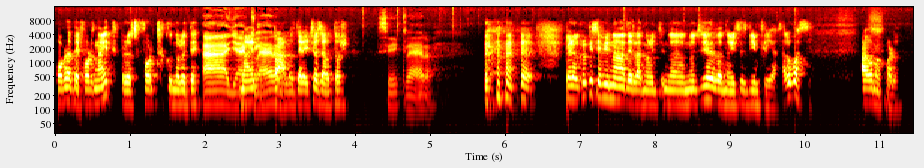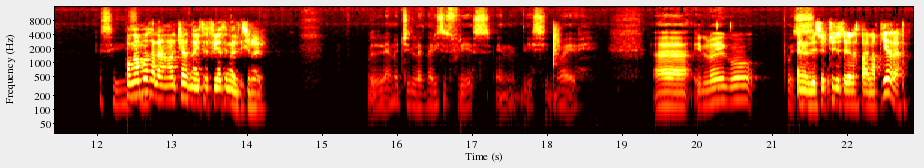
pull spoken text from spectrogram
obra de Fortnite, pero es Fort con doble T. Ah, ya, claro. Para los derechos de autor. Sí, claro. pero creo que sí había una de las noches de las narices bien frías, algo así. Algo me acuerdo. Pongamos a la noche las narices frías en el 19. La noche las narices frías en el 19. Ah, y luego, pues... En el 18 ya sería la espada en la piedra.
